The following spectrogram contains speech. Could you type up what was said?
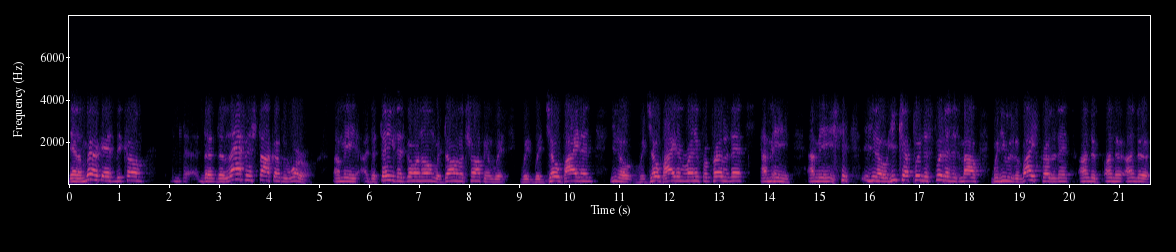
that America has become the the, laughing stock of the world. I mean, the things that's going on with Donald Trump and with with, with Joe Biden, you know, with Joe Biden running for president. I mean, I mean, you know, he kept putting his foot in his mouth when he was the vice president under under under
